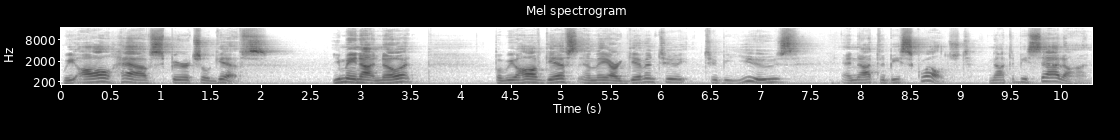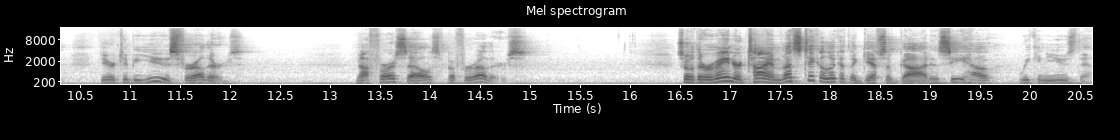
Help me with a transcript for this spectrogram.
We all have spiritual gifts. You may not know it, but we all have gifts, and they are given to, to be used and not to be squelched, not to be sat on. They are to be used for others. Not for ourselves, but for others. So, with the remainder of time, let's take a look at the gifts of God and see how we can use them.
